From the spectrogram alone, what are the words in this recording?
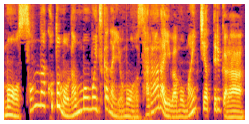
もうそんなことも何も思いつかないよ。もう皿洗いはもう毎日やってるから、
